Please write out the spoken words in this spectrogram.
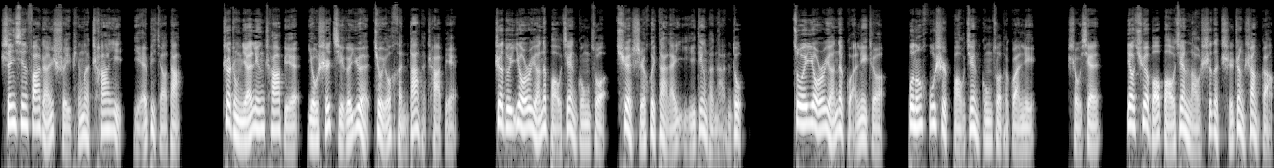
身心发展水平的差异也比较大，这种年龄差别有时几个月就有很大的差别，这对幼儿园的保健工作确实会带来一定的难度。作为幼儿园的管理者，不能忽视保健工作的管理。首先，要确保保健老师的持证上岗，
